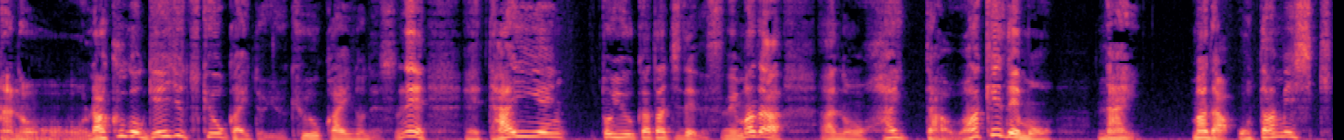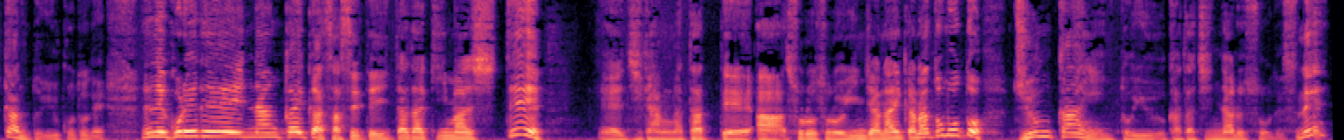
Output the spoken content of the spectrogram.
あの、落語芸術協会という協会のですね、え、退演という形でですね、まだ、あの、入ったわけでもない。まだお試し期間ということで。でね、これで何回かさせていただきまして、え時間が経って、あ、そろそろいいんじゃないかなと思うと、準会員という形になるそうですね。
